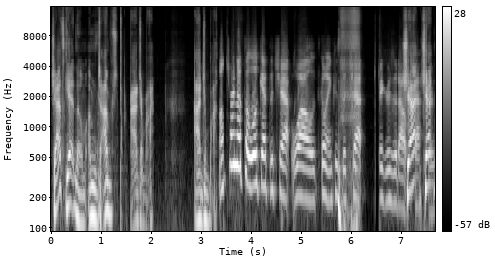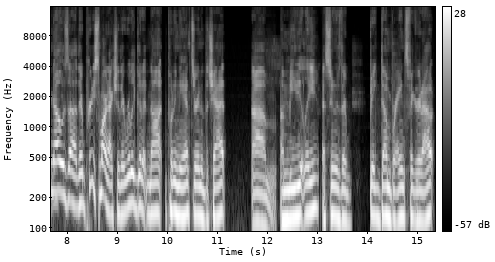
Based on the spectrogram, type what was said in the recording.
Chat's getting them. I'm. I'm. Ajaba. Ajaba. I'll try not to look at the chat while it's going because the chat figures it out. Chat. faster. Chat knows. Uh, they're pretty smart. Actually, they're really good at not putting the answer into the chat um, immediately as soon as their big dumb brains figure it out.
